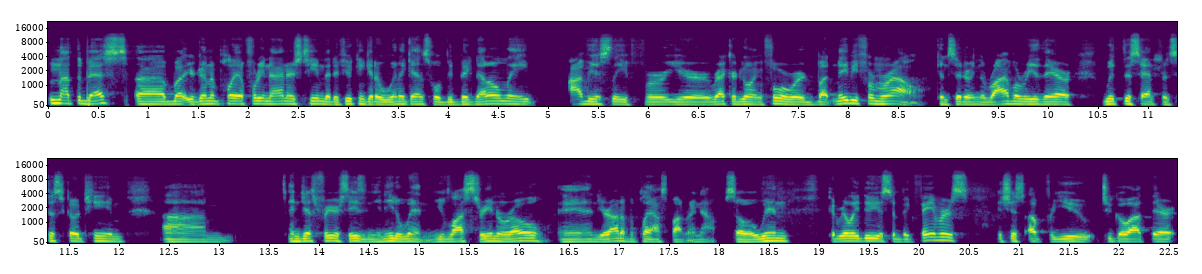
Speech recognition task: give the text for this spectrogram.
not the best, uh, but you're going to play a 49ers team that if you can get a win against will be big, not only obviously for your record going forward, but maybe for morale, considering the rivalry there with the San Francisco team. Um, and just for your season, you need a win. You've lost three in a row and you're out of a playoff spot right now. So a win could really do you some big favors. It's just up for you to go out there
